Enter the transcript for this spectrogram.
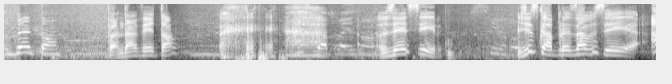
20 ans. Pendant 20 ans? Jusqu'à présent. Vous êtes sûr? Jusqu'à présent, vous êtes... Ah.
